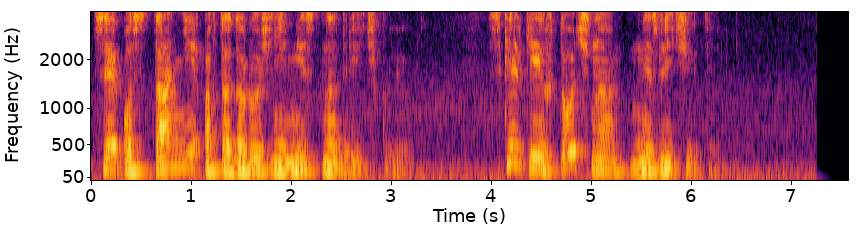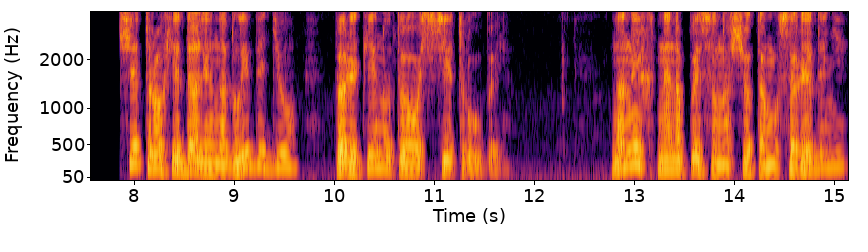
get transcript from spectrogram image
Це останній автодорожній міст над річкою. Скільки їх точно не злічити. Ще трохи далі над Либіддю перекинуто ось ці труби. На них не написано, що там усередині,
